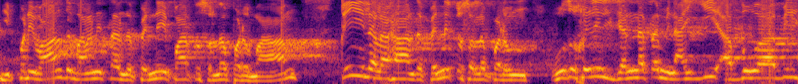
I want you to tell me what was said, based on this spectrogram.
இப்படி வாழ்ந்து மரணித்த அந்த பெண்ணை பார்த்து சொல்லப்படுமாம் கீழலகா அந்த பெண்ணுக்கு சொல்லப்படும் உதுகளில் ஜன்னத்தை மின் ஐயி அபுவாபில்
